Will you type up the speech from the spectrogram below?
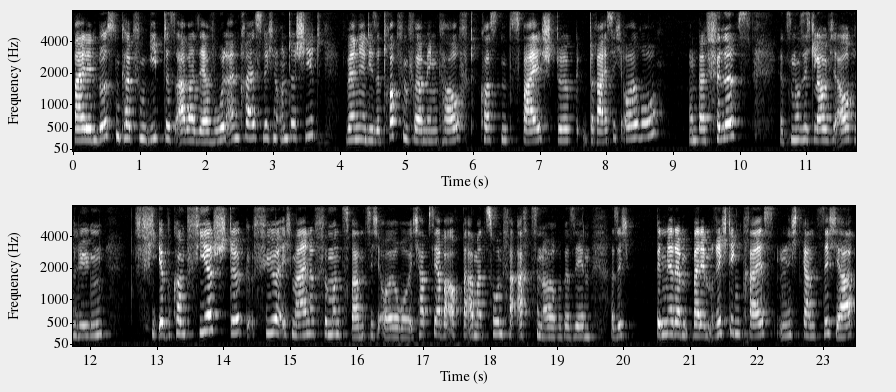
Bei den Bürstenköpfen gibt es aber sehr wohl einen preislichen Unterschied. Wenn ihr diese tropfenförmigen kauft, kosten zwei Stück 30 Euro und bei Philips, jetzt muss ich glaube ich auch lügen, ihr bekommt vier Stück für, ich meine, 25 Euro. Ich habe sie aber auch bei Amazon für 18 Euro gesehen. Also ich bin mir bei dem richtigen Preis nicht ganz sicher,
